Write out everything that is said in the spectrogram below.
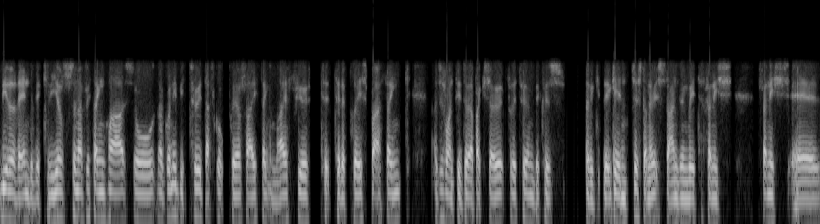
near the end of their careers and everything like that. So they're going to be two difficult players, I think, in my view, to, to replace. But I think I just want to do a big shout out for the two of them because again, just an outstanding way to finish finish uh,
